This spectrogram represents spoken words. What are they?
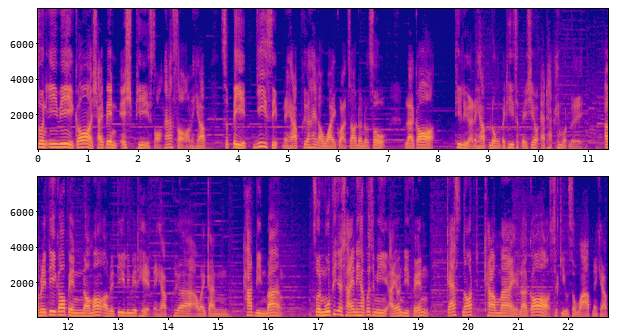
ส่วน EV ก็ใช้เป็น HP 252 นะครับ Speed 20 นะครับ เพื่อให้เราไวกว่าเจ้าดอนโดโซแล้วก็ที่เหลือนะครับ ลงไปที่ Special Attack ให้หมดเลย Ability ก็เป็น Normal Ability Limited นะครับ เพื่อเอาไว้กันธาตุดินบ้าง ส่วนมูฟที่จะใช้นะครับ ก็จะมี Ion Defense Gas Knot c a l m i แล้วก็ Skill Swap นะครับ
